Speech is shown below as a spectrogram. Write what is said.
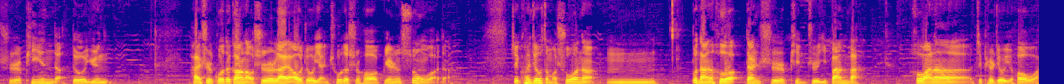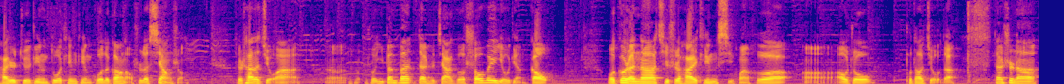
是拼音的德云。还是郭德纲老师来澳洲演出的时候，别人送我的。这款酒怎么说呢？嗯，不难喝，但是品质一般吧。喝完了这瓶酒以后，我还是决定多听听郭德纲老师的相声。就是他的酒啊，呃，说一般般，但是价格稍微有点高。我个人呢，其实还挺喜欢喝啊、呃、澳洲葡萄酒的，但是呢，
